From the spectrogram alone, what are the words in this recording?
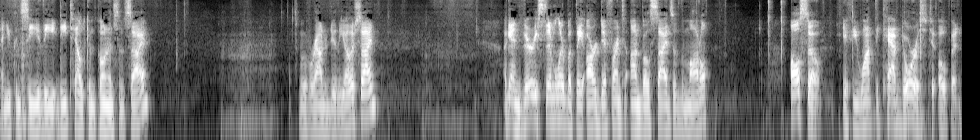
and you can see the detailed components inside. Let's move around and do the other side. Again, very similar, but they are different on both sides of the model. Also, if you want the cab doors to open,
